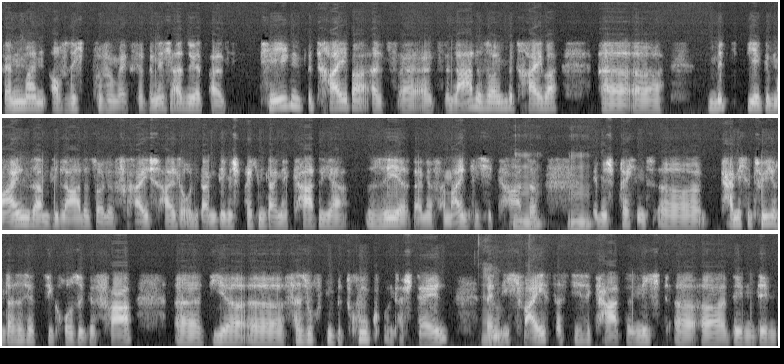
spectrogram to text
wenn man auf Sichtprüfung wechselt. Wenn ich also jetzt als Tegenbetreiber, als, äh, als Ladesäulenbetreiber äh, äh mit dir gemeinsam die Ladesäule freischalte und dann dementsprechend deine Karte ja sehe, deine vermeintliche Karte. Mhm. mhm. Dementsprechend äh, kann ich natürlich, und das ist jetzt die große Gefahr, äh, dir äh, versuchten Betrug unterstellen, ja. wenn ich weiß, dass diese Karte nicht äh, äh, den, den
